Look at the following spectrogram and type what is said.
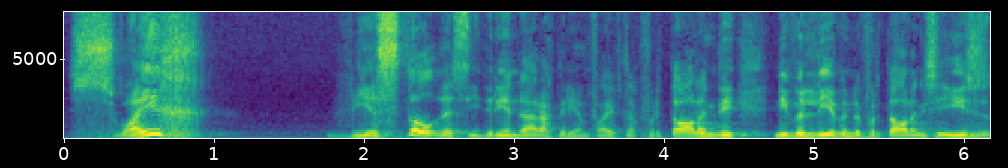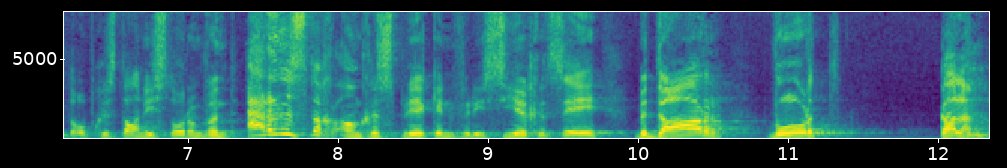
Swyg. Wees stil. Dis die 33:53 vertaling. Die Nuwe Lewende Vertaling sê Jesus het opgestaan, die stormwind ernstig aangespreek en vir die see gesê: "Bedaar, word kalm."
